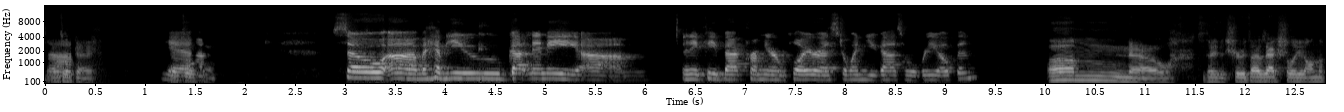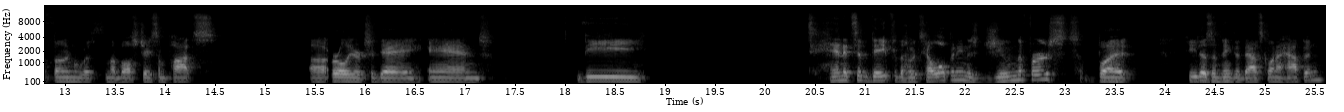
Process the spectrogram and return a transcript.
that's Uh, okay. Yeah. That's okay. So, um, have you gotten any um, any feedback from your employer as to when you guys will reopen? Um, no, to tell you the truth, I was actually on the phone with my boss, Jason Potts, uh, earlier today, and the tentative date for the hotel opening is June the 1st, but he doesn't think that that's going to happen.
